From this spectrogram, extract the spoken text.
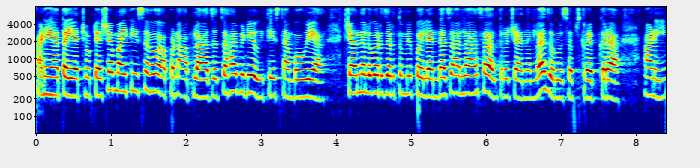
आणि आता या छोट्याशा माहितीसह आपण आपला आजचा हा व्हिडिओ इथेच थांबवूया. चॅनलवर जर तुम्ही पहिल्यांदाच आला असाल तर चॅनलला जरूर सबस्क्राईब करा आणि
